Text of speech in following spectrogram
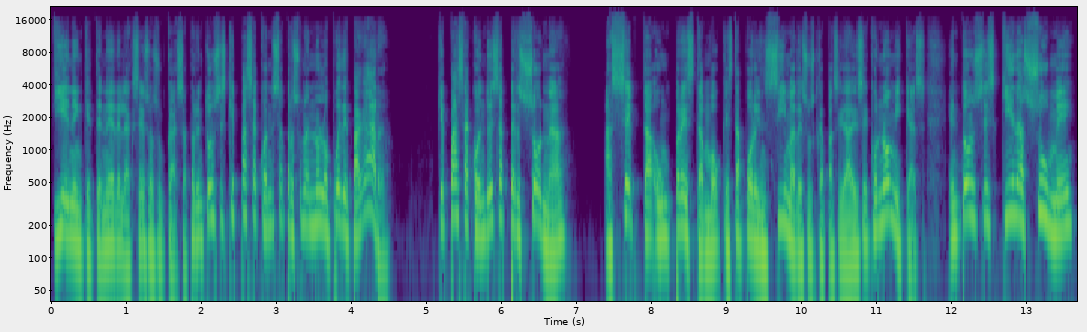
tienen que tener el acceso a su casa. Pero entonces, ¿qué pasa cuando esa persona no lo puede pagar? ¿Qué pasa cuando esa persona acepta un préstamo que está por encima de sus capacidades económicas? Entonces, ¿quién asume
